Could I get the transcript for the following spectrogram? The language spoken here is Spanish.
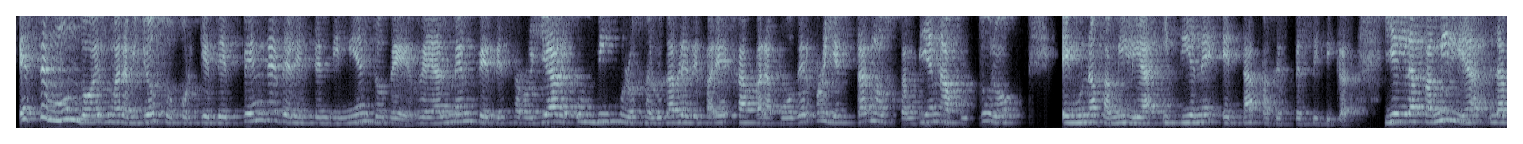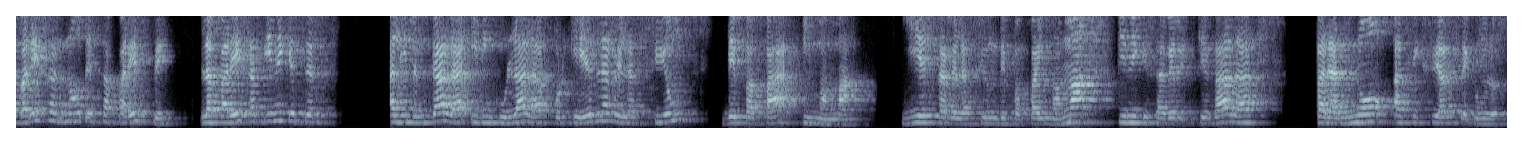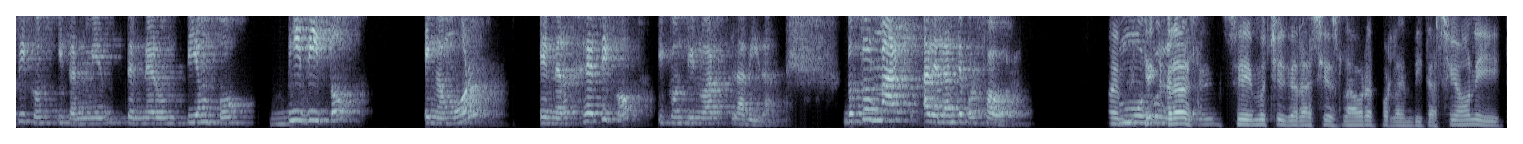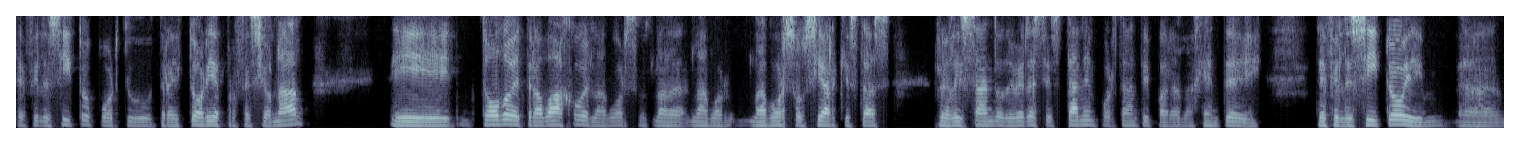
Este mundo es maravilloso porque depende del entendimiento de realmente desarrollar un vínculo saludable de pareja para poder proyectarnos también a futuro en una familia y tiene etapas específicas. Y en la familia la pareja no desaparece, la pareja tiene que ser alimentada y vinculada porque es la relación de papá y mamá. Y esta relación de papá y mamá tiene que saber llevada para no asfixiarse con los hijos y también tener un tiempo vivito en amor, energético y continuar la vida. Doctor Max, adelante, por favor. Muy gracias. Sí, muchas gracias, Laura, por la invitación y te felicito por tu trayectoria profesional y todo el trabajo, el labor, la labor, labor social que estás realizando. De veras es tan importante para la gente te felicito y ah,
